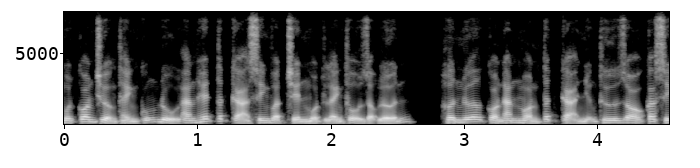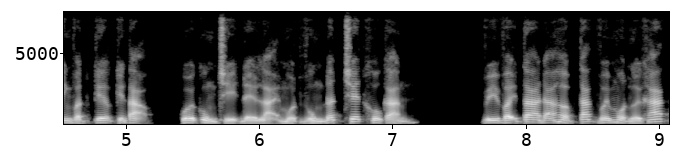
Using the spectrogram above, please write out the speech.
một con trưởng thành cũng đủ ăn hết tất cả sinh vật trên một lãnh thổ rộng lớn, hơn nữa còn ăn mòn tất cả những thứ do các sinh vật kia kiến tạo, cuối cùng chỉ để lại một vùng đất chết khô cằn. Vì vậy ta đã hợp tác với một người khác,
